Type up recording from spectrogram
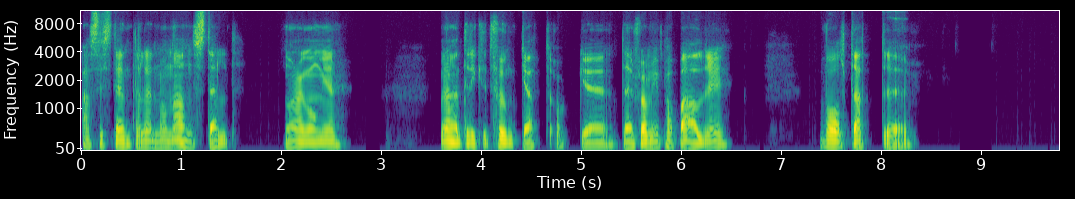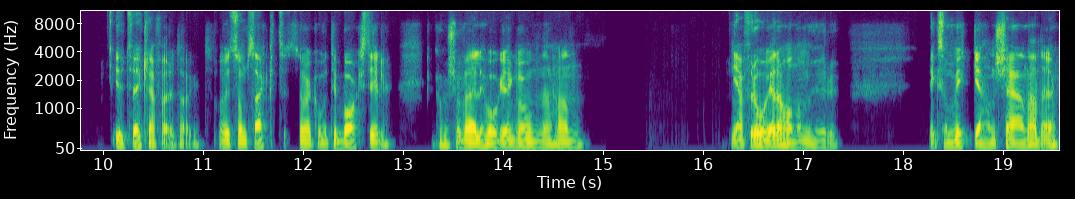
assistent eller någon anställd några gånger. Men det har inte riktigt funkat och eh, därför har min pappa aldrig valt att eh, utveckla företaget. Och som sagt, som jag kommer tillbaks till, jag kommer så väl ihåg en gång när han, jag frågade honom hur liksom mycket han tjänade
